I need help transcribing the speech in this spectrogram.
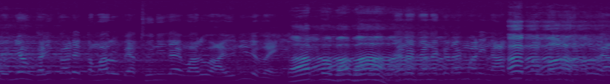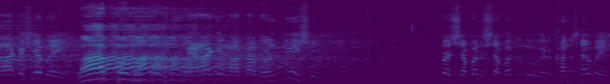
દુનિયા ઘડી કાઢે તમારું બેઠું નહીં જાય મારું આવ્યું નહીં રે ભાઈ. બાપ બાબા જને જને કદાચ મારી નાત વેરાગ છે ભાઈ. બાપ વેરાગી માતા ઢોંટી છે તું તો શબદ શબદનું ઈરખણ છે ભાઈ.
